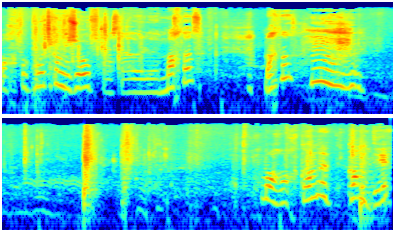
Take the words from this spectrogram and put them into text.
Wacht, ik moet hem zo vasthouden. Mag dat? Mag dat? Wacht, kan, het, kan dit?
